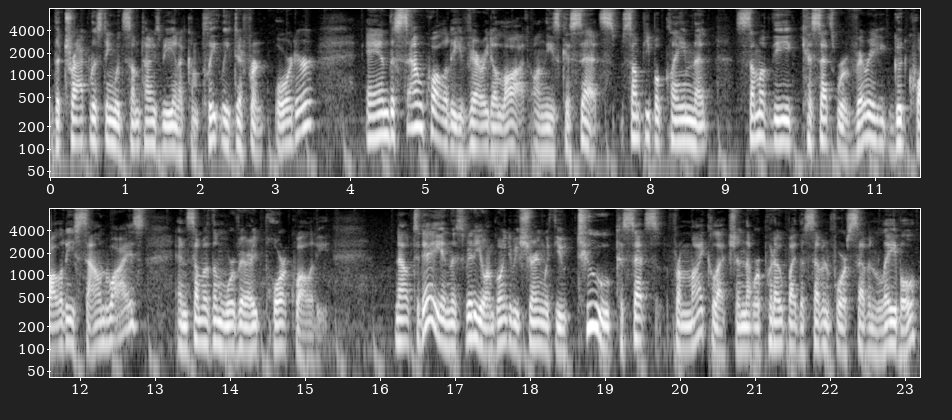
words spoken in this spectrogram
The track listing would sometimes be in a completely different order. And the sound quality varied a lot on these cassettes. Some people claim that some of the cassettes were very good quality sound-wise, and some of them were very poor quality. Now today in this video I'm going to be sharing with you two cassettes from my collection that were put out by the 747 label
